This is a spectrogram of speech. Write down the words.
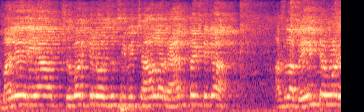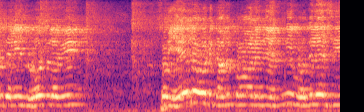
మలేరియా ట్యూబర్క్యులోసిస్ ఇవి చాలా ర్యాంపెంట్గా అసలు అవి ఏంటో కూడా తెలియని రోజులు అవి సో ఏదో ఒకటి కనుక్కోవాలని అన్నీ వదిలేసి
